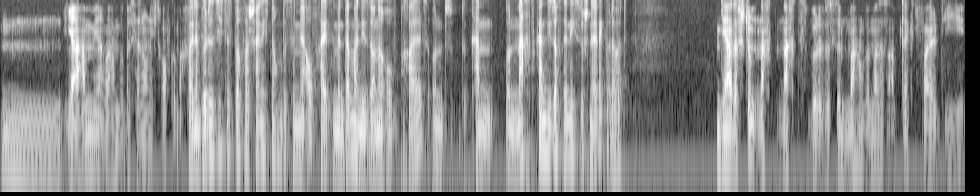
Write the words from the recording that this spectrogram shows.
Hm, Ja, haben wir, aber haben wir bisher noch nicht drauf gemacht. Weil dann würde sich das doch wahrscheinlich noch ein bisschen mehr aufheizen, wenn da mal die Sonne raufprallt und kann und nachts kann die doch dann nicht so schnell weg, oder was? Ja, das stimmt. Nacht, nachts würde das Sinn machen, wenn man das abdeckt, weil die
